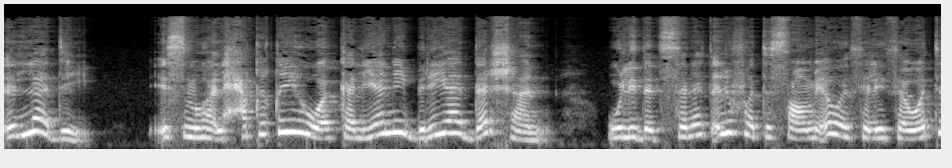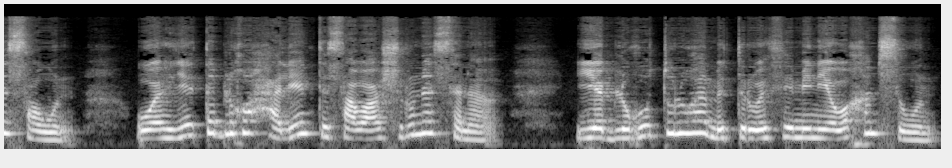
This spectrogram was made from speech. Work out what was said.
اللادي. اسمها الحقيقي هو كالياني بريا درشان ولدت سنة 1993 وهي تبلغ حاليا 29 سنة. يبلغ طولها متر وثمانية وخمسون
